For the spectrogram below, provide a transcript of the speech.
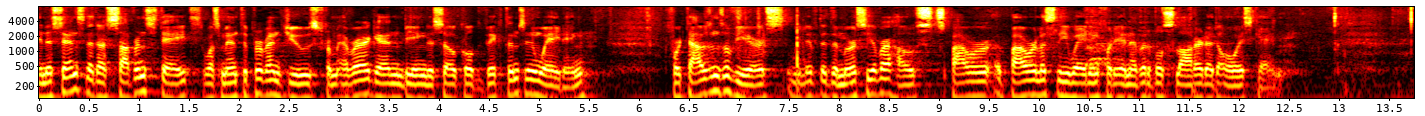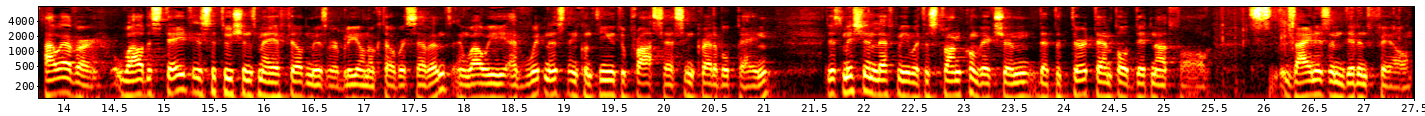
in the sense that our sovereign state was meant to prevent Jews from ever again being the so called victims in waiting. For thousands of years, we lived at the mercy of our hosts, power, powerlessly waiting for the inevitable slaughter that always came. However, while the state institutions may have failed miserably on October 7th, and while we have witnessed and continue to process incredible pain, this mission left me with a strong conviction that the Third Temple did not fall. Zionism didn't fail.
